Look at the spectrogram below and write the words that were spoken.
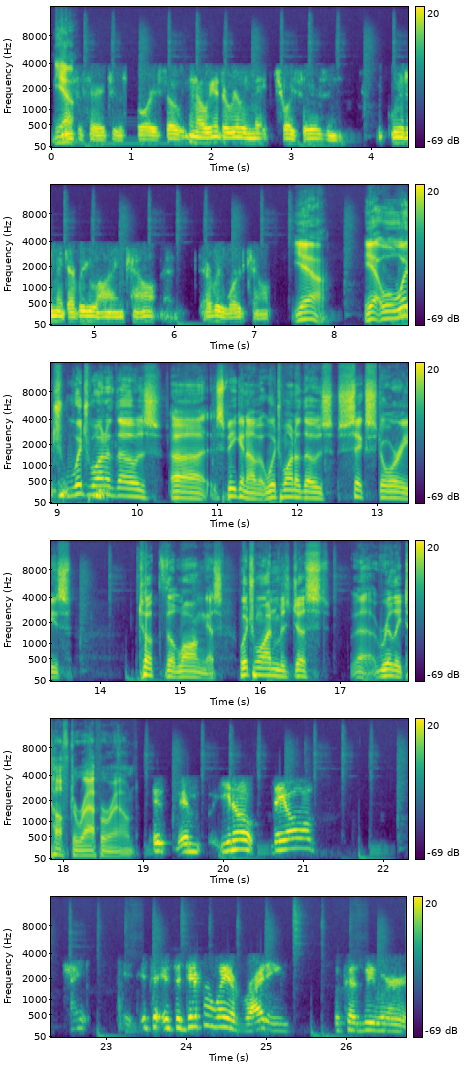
Yeah. necessary to the story. So you know, we had to really make choices, and we had to make every line count and every word count. Yeah. Yeah. Well, which which one of those? Uh, speaking of it, which one of those six stories took the longest? Which one was just uh, really tough to wrap around? it, and you know they all I, it, it's a, it's a different way of writing because we were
